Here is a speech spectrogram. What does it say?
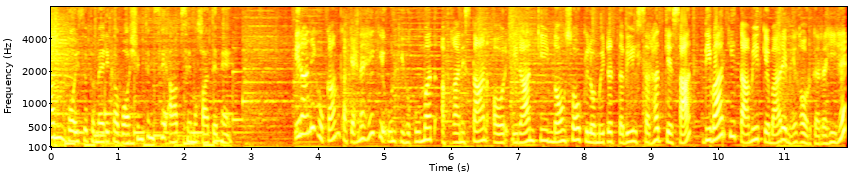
ہم وائس آف امریکہ واشنگٹن سے آپ سے مخاطب ہیں۔ ایرانی حکام کا کہنا ہے کہ ان کی حکومت افغانستان اور ایران کی نو سو کلومیٹر طویل سرحد کے ساتھ دیوار کی تعمیر کے بارے میں غور کر رہی ہے،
